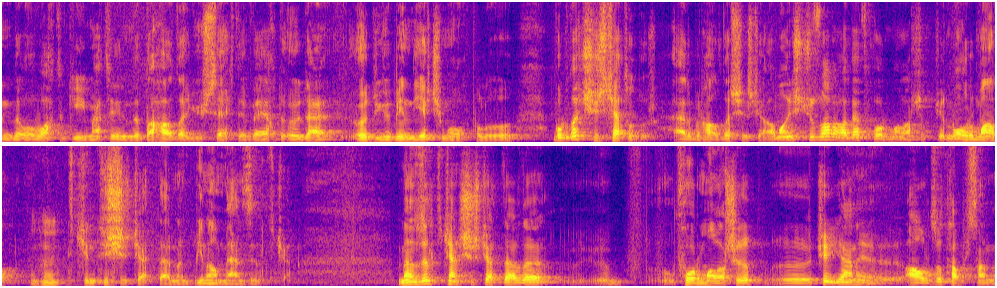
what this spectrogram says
indi o vaxt qiyməti indi daha da yüksəkdir və yaxud da ödə, ödəyib indiyə kimi o pulu. Burada şirkət odur. Hər bir halda şirkət. Amma işgüzar adət formalaşıb ki, normal tikinti şirkətlərinə bina mənzil tikən. Mənzil tikən şirkətlərdə e, formalaşıb e, ki, yəni alıcı tapırsan,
